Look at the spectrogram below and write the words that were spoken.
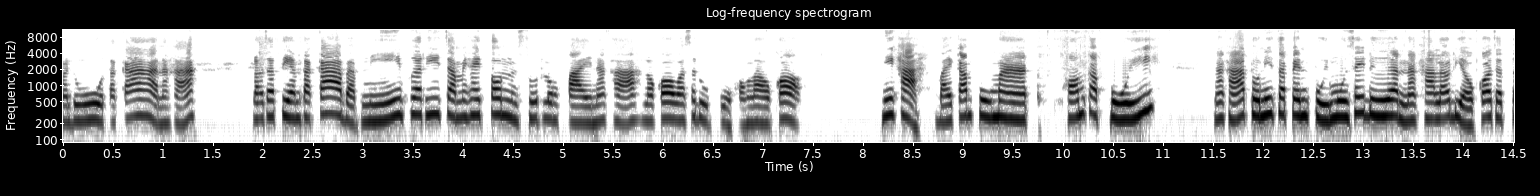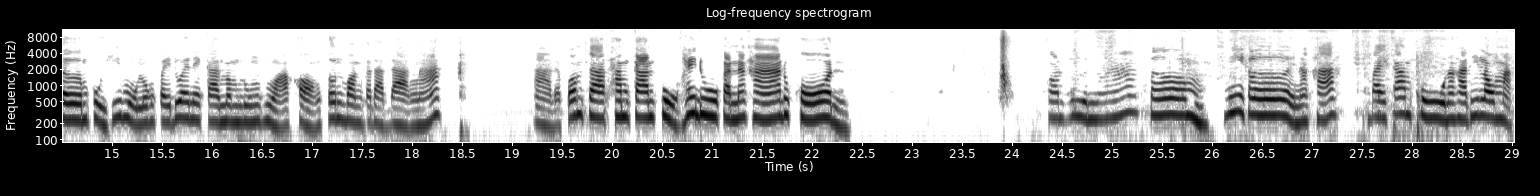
มาดูตะกร้านะคะ เราจะเตรียมตะกร้าแบบนี้เพื่อที่จะไม่ให้ต้นมันซุดลงไปนะคะ แล้วก็วัสดุปลูกของเราก็ นี่ค่ะ ใบก้ามปูหมาก พร้อมกับปุ๋ยนะคะ ตัวนี้จะเป็นปุ๋ยมูลไส้เดือนนะคะ แล้วเดี๋ยวก็จะเติมปุ๋ยขี้หมูลงไปด้วยในการบำรุงหัวของต้นบอลกระดาษด่างนะ อ่าเดี๋ยวป้อมจะทำการปลูกให้ดูกันนะคะ ทุกคน ก่อนอื่นนะ เติมนี่เลยนะคะ ใบก้ามปูนะคะ ที่เราหมัก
